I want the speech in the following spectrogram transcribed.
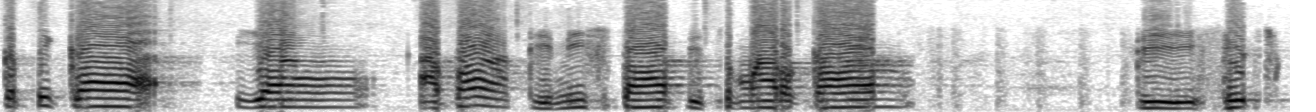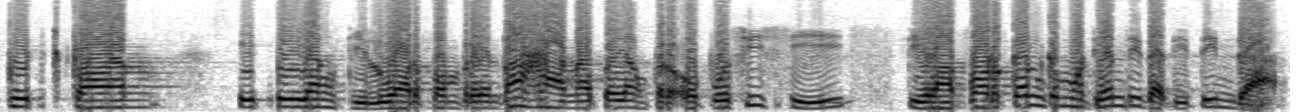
ketika yang apa dinista, dicemarkan, di hate speech kan itu yang di luar pemerintahan atau yang beroposisi dilaporkan kemudian tidak ditindak.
